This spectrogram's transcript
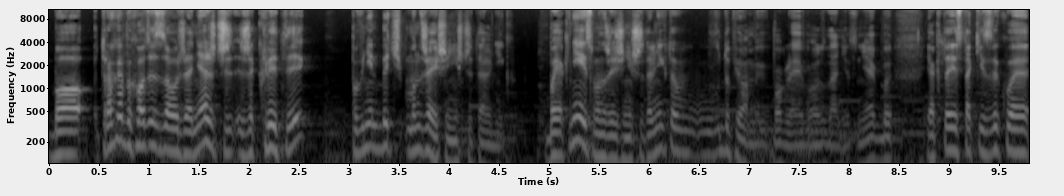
Bo trochę wychodzę z założenia, że, że krytyk powinien być mądrzejszy niż czytelnik. Bo jak nie jest mądrzejszy niż czytelnik, to w dupie mamy w ogóle jego zdanie, co nie? Jakby, jak to jest taki zwykły,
